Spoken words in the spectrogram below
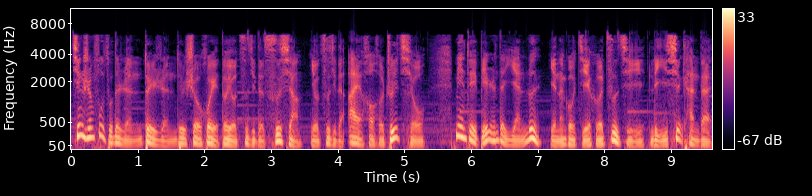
精神富足的人，对人对社会都有自己的思想，有自己的爱好和追求，面对别人的言论也能够结合自己理性看待。”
